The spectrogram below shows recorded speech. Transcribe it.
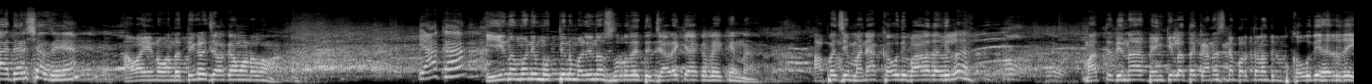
ಆದರ್ಶ ಅವ್ರೆ. ಅವ ಇನ್ನು ಒಂದು ತಿಂಗಳು ಜಳಕ ಮಾಡಲ್ಲ. ಯಾಕ? ಈ ನಮನಿ ಮುತ್ತಿನ ಮಳಿನ ಸುರದೈತಿ ಜಳಕ್ಕೆ ಹಾಕಬೇಕಿನ್ನ. ಅಪ್ಪಾಜಿ ಮನ್ಯಾಗ ಕೌದಿ ಭಾಳ ಅದಾವಿಲ್ಲ? ಮತ್ತೆ ದಿನ ಬೆಂಕಿಲತ್ತ ಕನಸನೆ ಬರ್ತಾನಂತ ಕೌದಿ ಹರಿದಿ.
